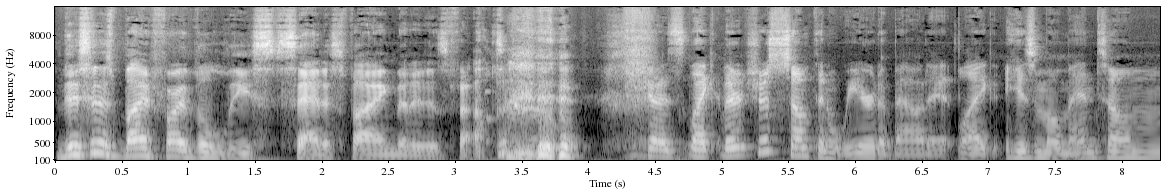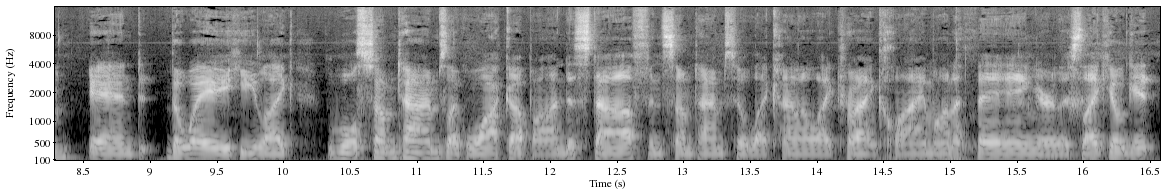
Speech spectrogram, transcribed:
this is by far the least satisfying that it has felt. because like there's just something weird about it, like his momentum and the way he like will sometimes like walk up onto stuff, and sometimes he'll like kind of like try and climb on a thing, or it's like he'll get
